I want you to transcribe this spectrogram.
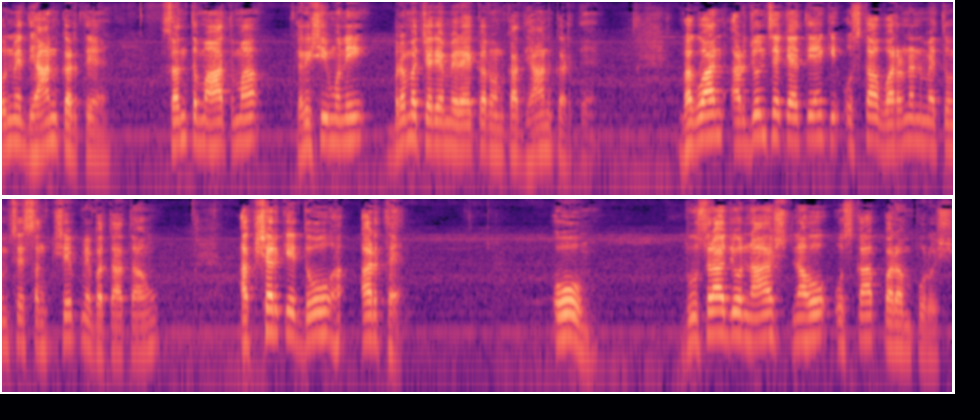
उनमें ध्यान करते हैं। संत महात्मा, ऋषि मुनि ब्रह्मचर्य में रहकर उनका ध्यान करते हैं। भगवान अर्जुन से कहते हैं कि उसका वर्णन मैं तुमसे संक्षेप में बताता हूँ। अक्षर के दो अर्थ हैं। ओम, दूसरा जो नाश न हो उसका परम पुरुष।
